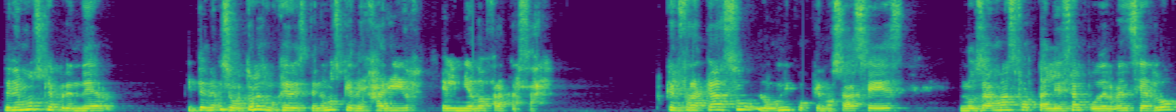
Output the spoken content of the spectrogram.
tenemos que aprender, y sobre todo las mujeres, tenemos que dejar ir el miedo a fracasar. Porque el fracaso lo único que nos hace es, nos da más fortaleza al poder vencerlo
